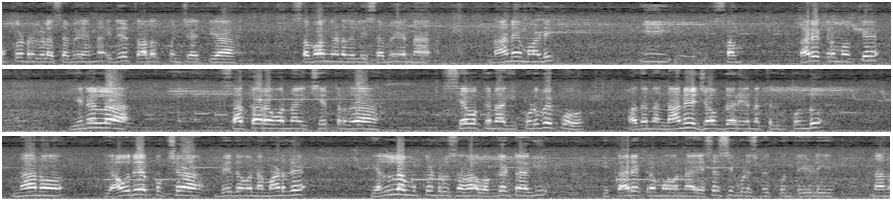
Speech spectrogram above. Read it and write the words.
ಮುಖಂಡರುಗಳ ಸಭೆಯನ್ನು, ಇದೇ ತಾಲೂಕ್ ಪಂಚಾಯಿತಿಯ ಸಭಾಂಗಣದಲ್ಲಿ ಸಭೆಯನ್ನು ನಾನೇ ಮಾಡಿ ಈ ಸಂ, ಕಾರ್ಯಕ್ರಮಕ್ಕೆ ಏನೆಲ್ಲ ಸಹಕಾರವನ್ನು ಈ ಕ್ಷೇತ್ರದ ಸೇವಕನಾಗಿ ಕೊಡಬೇಕು, ಅದನ್ನು ನಾನೇ ಜವಾಬ್ದಾರಿಯನ್ನು ತೆಗೆದುಕೊಂಡು ನಾನು ಯಾವುದೇ ಪಕ್ಷ ಭೇದವನ್ನು ಮಾಡದೆ ಎಲ್ಲ ಮುಖಂಡರು ಸಹ ಒಗ್ಗಟ್ಟಾಗಿ ಈ ಕಾರ್ಯಕ್ರಮವನ್ನು ಯಶಸ್ವಿಗೊಳಿಸಬೇಕು ಅಂತ ಹೇಳಿ ನಾನು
